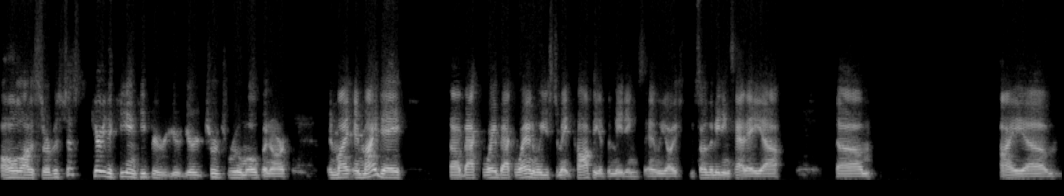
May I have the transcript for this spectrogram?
a whole lot of service. Just carry the key and keep your your, your church room open. Or in my in my day, uh, back way back when, we used to make coffee at the meetings, and we always some of the meetings had a. Uh, um, I um,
